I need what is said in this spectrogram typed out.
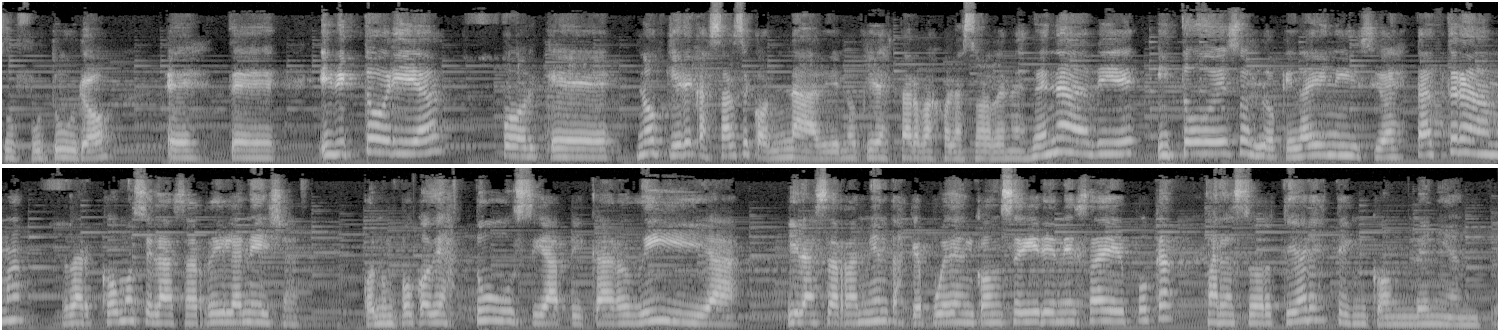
su futuro. Este, y Victoria, porque no quiere casarse con nadie, no quiere estar bajo las órdenes de nadie. Y todo eso es lo que da inicio a esta trama, ver cómo se las arreglan ellas, con un poco de astucia, picardía, y las herramientas que pueden conseguir en esa época para sortear este inconveniente.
